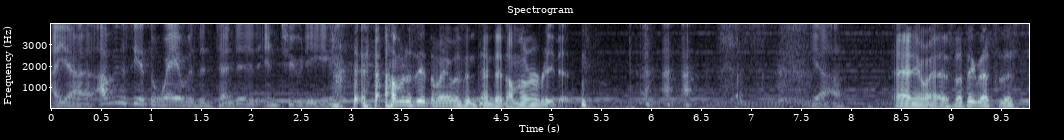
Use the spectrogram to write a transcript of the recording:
uh, yeah, I'm gonna see it the way it was intended in 2D. I'm going to see it the way it was intended. I'm going to read it. yeah. Anyways, I think that's this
